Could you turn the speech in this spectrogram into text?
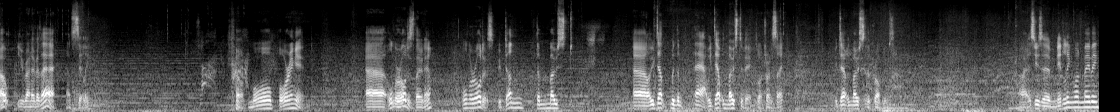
Oh, you ran over there. That's silly. More pouring in. Uh, all marauders though now. All marauders. We've done the most. Uh, we dealt with the... Yeah, we dealt with most of it. Is what I'm trying to say. We dealt with most of the problems. All right, let's use a middling one maybe.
